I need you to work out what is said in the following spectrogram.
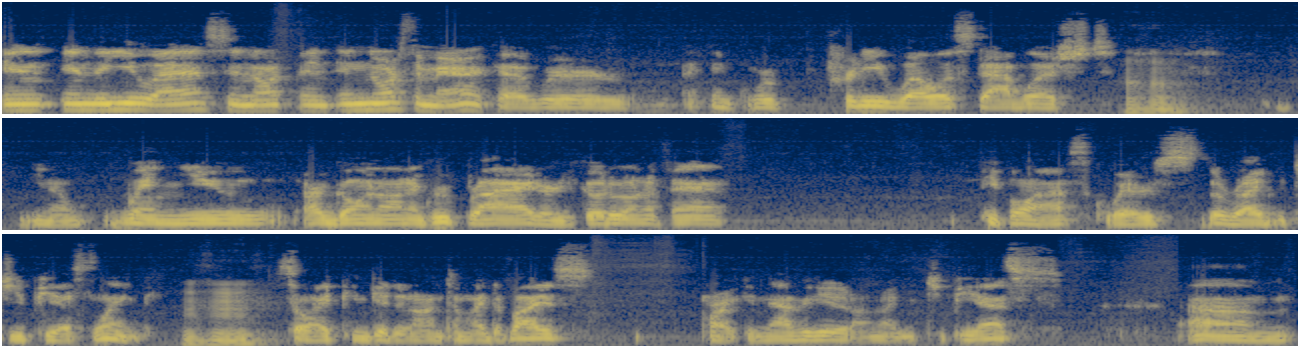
In in the U.S. and North, in, in North America, we're I think we're pretty well established. Mhm. You know, when you are going on a group ride or you go to an event, people ask, "Where's the ride with GPS link?" Mm-hmm. So I can get it onto my device, or I can navigate it on my GPS. Um,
